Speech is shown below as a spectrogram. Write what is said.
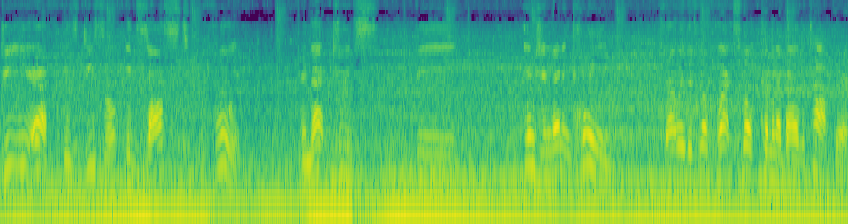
DEF is diesel exhaust fluid. And that keeps the engine running clean. So that way there's no black smoke coming up out of the top there.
